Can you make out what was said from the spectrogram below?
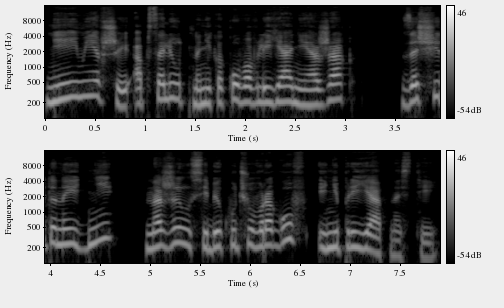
Не имевший абсолютно никакого влияния Жак за считанные дни нажил себе кучу врагов и неприятностей,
